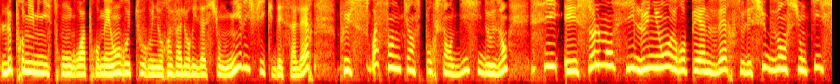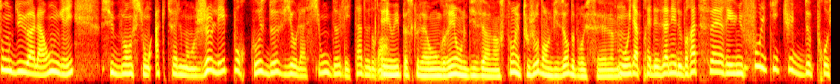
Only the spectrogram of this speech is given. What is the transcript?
le Premier ministre hongrois promet en retour une revalorisation mirifique des salaires, plus 75% d'ici deux ans, si et seulement si l'Union européenne verse les subventions qui sont dues à la Hongrie, subventions actuellement gelées pour cause de violation de l'état de droit. Et oui, parce que la Hongrie, on le disait à l'instant, est toujours dans le viseur de Bruxelles. Oui, après des années de bras de fer et une foultitude de procédures,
